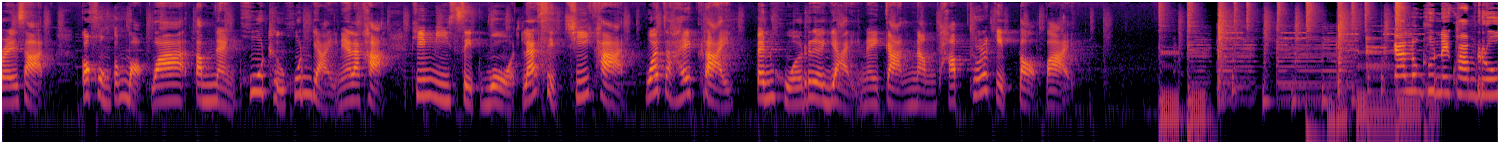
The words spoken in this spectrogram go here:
บริษัท ก็คงต้องบอกว่าตำแหน่งผู้ถือหุ้นใหญ่เนี่ยแหละค่ะ ที่มีสิทธิ์โหวตและสิทธิ์ชี้ขาดว่าจะให้ใครเป็นหัวเรือใหญ่ในการนำทัพธุรกิจต่อไปการลงทุนในความรู้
